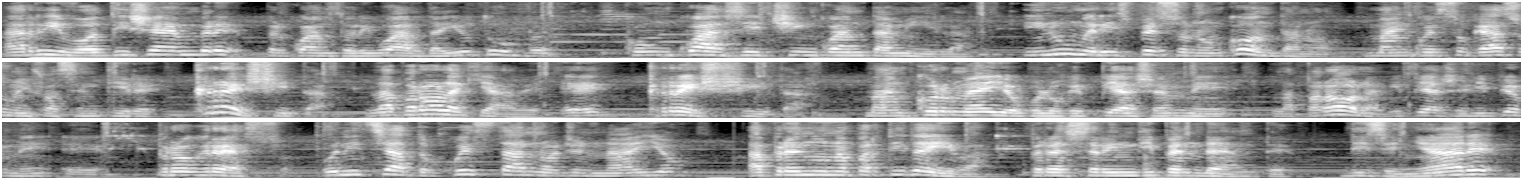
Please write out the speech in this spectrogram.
Arrivo a dicembre per quanto riguarda YouTube con quasi 50.000. I numeri spesso non contano, ma in questo caso mi fa sentire crescita. La parola chiave è crescita. Ma ancora meglio quello che piace a me, la parola che piace di più a me è progresso. Ho iniziato quest'anno a gennaio aprendo una partita IVA per essere indipendente, disegnare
